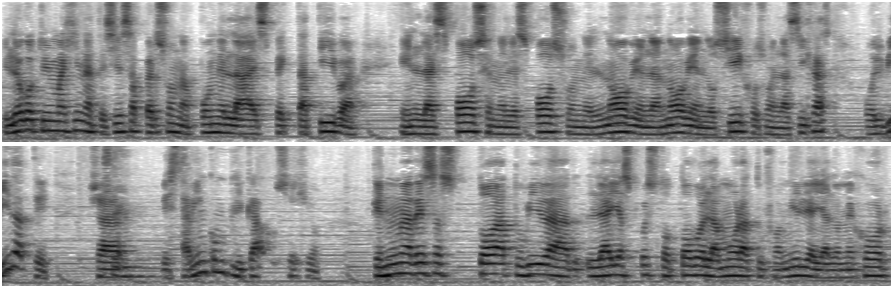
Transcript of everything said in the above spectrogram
Y luego tú imagínate si esa persona pone la expectativa en la esposa, en el esposo, en el novio, en la novia, en los hijos o en las hijas, olvídate. O sea, está bien complicado, Sergio. Que en una de esas toda tu vida le hayas puesto todo el amor a tu familia y a lo mejor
